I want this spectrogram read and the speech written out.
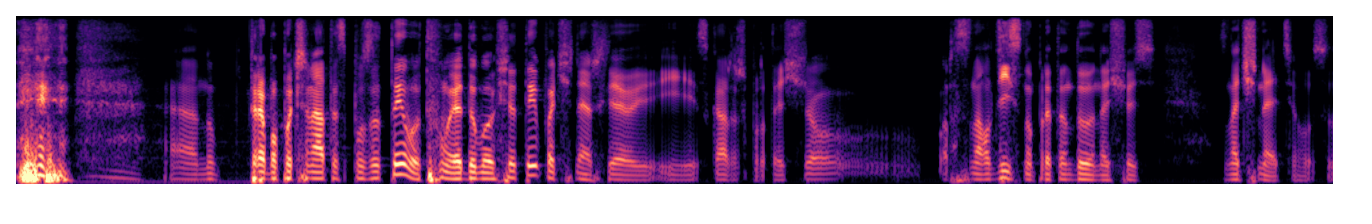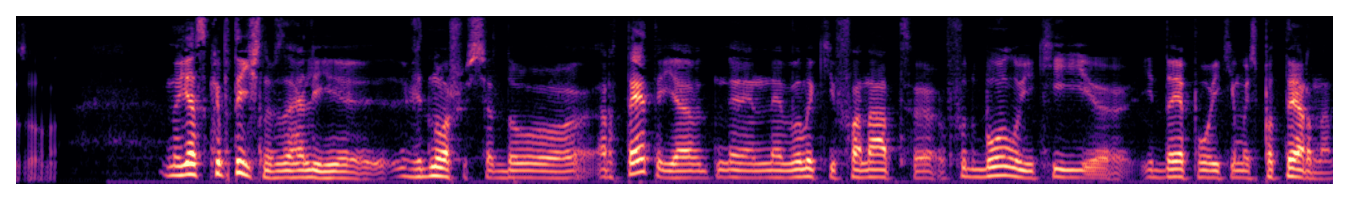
Е, ну, Треба починати з позитиву, тому я думав, що ти почнеш і скажеш про те, що Арсенал дійсно претендує на щось значне цього сезону. Ну, я скептично взагалі відношуся до Артети. Я не, не великий фанат е, футболу, який йде е, по якимось патернам.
